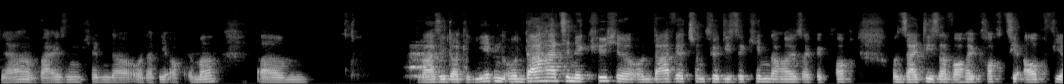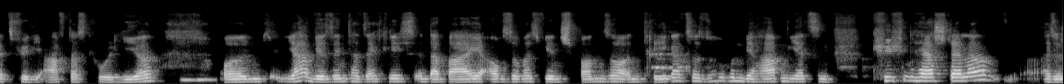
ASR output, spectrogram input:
ja Waisenkinder oder wie auch immer ähm, quasi dort leben. Und da hat sie eine Küche und da wird schon für diese Kinderhäuser gekocht. Und seit dieser Woche kocht sie auch jetzt für die Afterschool hier. Mhm. Und ja, wir sind tatsächlich dabei, auch sowas wie einen Sponsor, einen Träger zu suchen. Wir haben jetzt einen Küchenhersteller. Also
